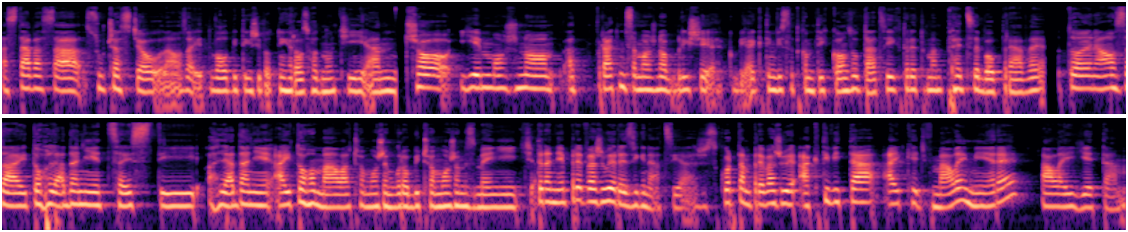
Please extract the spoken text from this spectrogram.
a stáva sa súčasťou naozaj voľby tých životných rozhodnutí. A čo je možno, a vrátim sa možno bližšie akoby aj k tým výsledkom tých konzultácií, ktoré tu mám pred sebou práve, to je naozaj to hľadanie cesty, hľadanie aj toho mála, čo môžem urobiť, čo môžem zmeniť. Teda neprevažuje rezignácia, že skôr tam prevažuje aktivita, aj keď v malej miere, ale je tam.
